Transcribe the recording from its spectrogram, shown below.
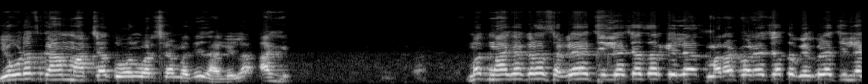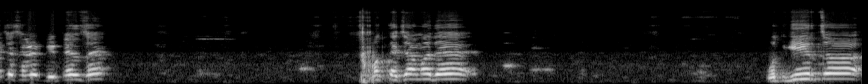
एवढंच काम मागच्या दोन वर्षामध्ये झालेलं आहे. मग माझ्याकडे सगळ्या जिल्ह्याच्या जर गेल्या मराठवाड्याच्या तर वेगवेगळ्या जिल्ह्याचे सगळे डिटेल्स आहे. मग त्याच्यामध्ये उदगीरचं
